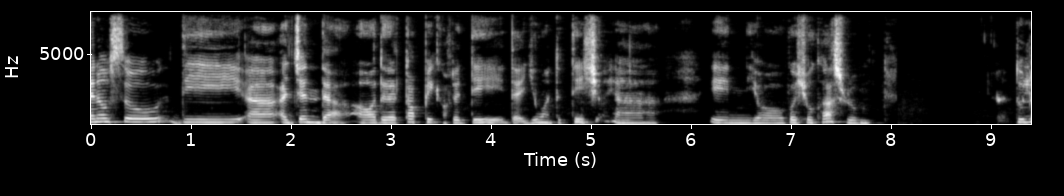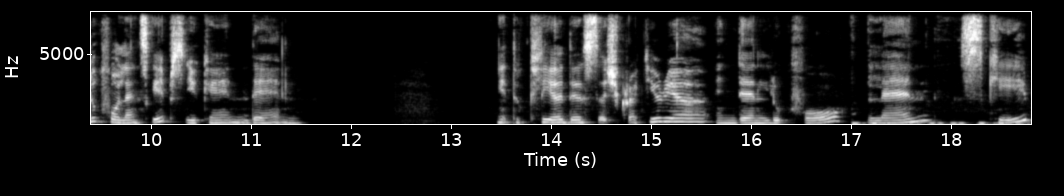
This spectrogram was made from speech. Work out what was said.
and also the uh, agenda or the topic of the day that you want to teach uh, in your virtual classroom. To look for landscapes, you can then need to clear the search criteria and then look for landscape.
